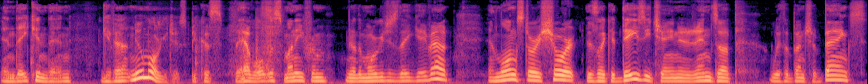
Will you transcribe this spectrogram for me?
and they can then give out new mortgages because they have all this money from you know the mortgages they gave out. And long story short, there's like a daisy chain, and it ends up with a bunch of banks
